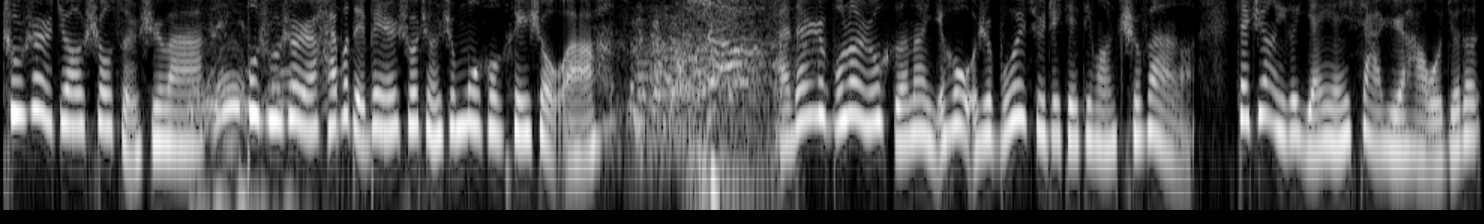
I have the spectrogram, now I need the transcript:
出事儿就要受损失吧？不出事儿还不得被人说成是幕后黑手啊？哎，但是不论如何呢，以后我是不会去这些地方吃饭了。在这样一个炎炎夏日哈，我觉得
